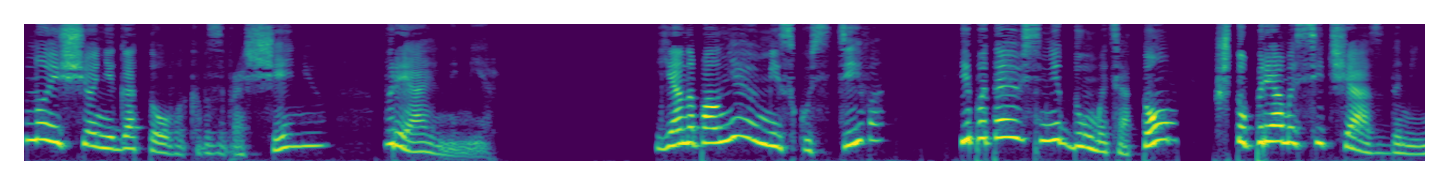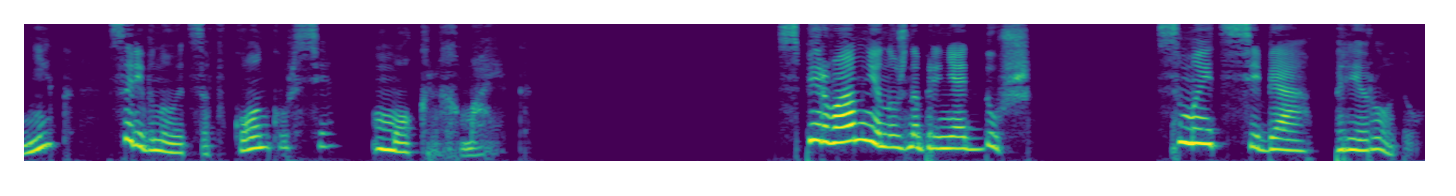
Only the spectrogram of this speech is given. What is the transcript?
Но еще не готова к возвращению в реальный мир. Я наполняю миску Стива и пытаюсь не думать о том, что прямо сейчас Доминик соревнуется в конкурсе мокрых маек. Сперва мне нужно принять душ, смыть с себя природу.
